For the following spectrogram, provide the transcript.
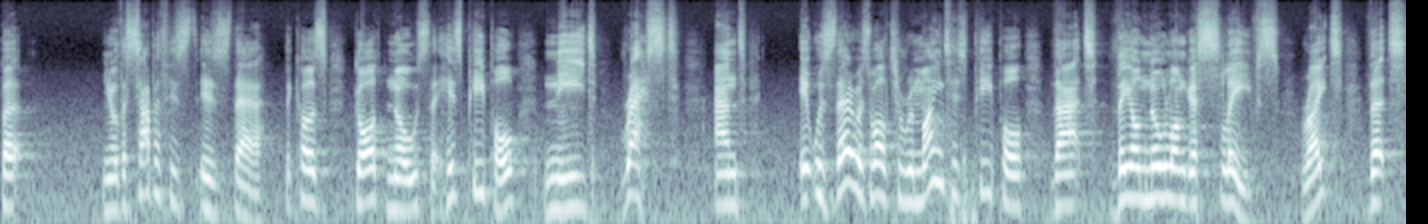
but you know, the Sabbath is, is there because God knows that his people need rest. And it was there as well to remind his people that they are no longer slaves, right? That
